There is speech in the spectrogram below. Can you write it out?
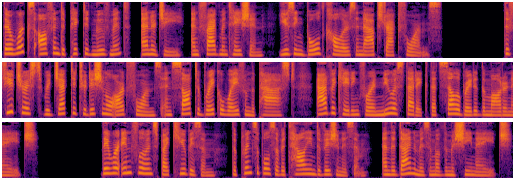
Their works often depicted movement, energy, and fragmentation, using bold colors and abstract forms. The Futurists rejected traditional art forms and sought to break away from the past, advocating for a new aesthetic that celebrated the modern age. They were influenced by Cubism, the principles of Italian divisionism, and the dynamism of the machine age.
